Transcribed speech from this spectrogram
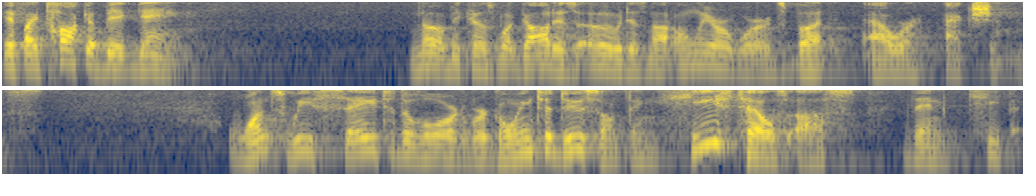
if I talk a big game. No, because what God is owed is not only our words, but our actions. Once we say to the Lord, we're going to do something, He tells us, then keep it.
